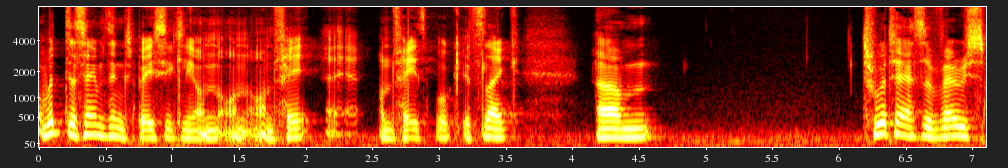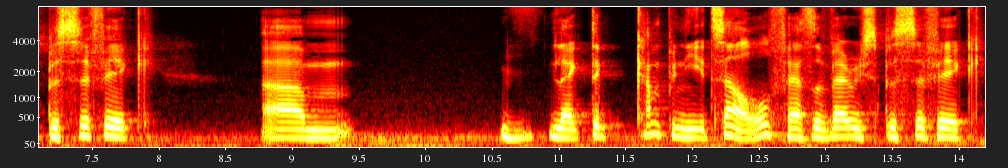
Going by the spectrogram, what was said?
with the same things basically on on on, fa- uh, on Facebook. It's like um, Twitter has a very specific, um, like the company itself has a very specific.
